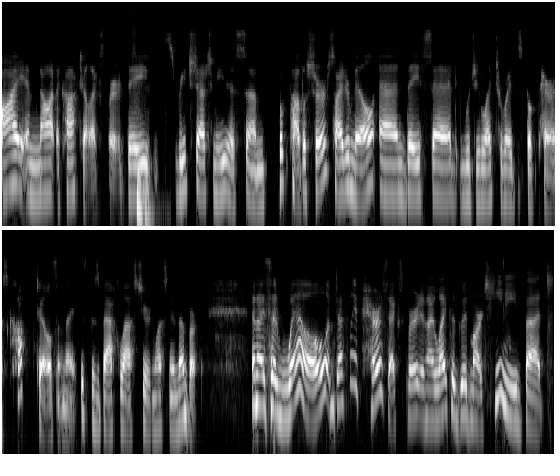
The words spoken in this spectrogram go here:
I am not a cocktail expert. They reached out to me, this um, book publisher, Cider Mill, and they said, "Would you like to write this book, Paris Cocktails?" And I, this was back last year in last November. And I said, Well, I'm definitely a Paris expert and I like a good martini, but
